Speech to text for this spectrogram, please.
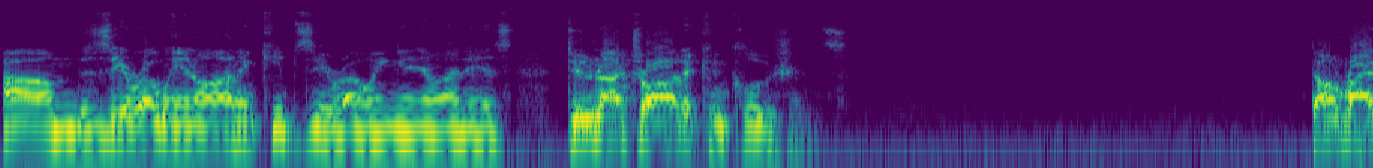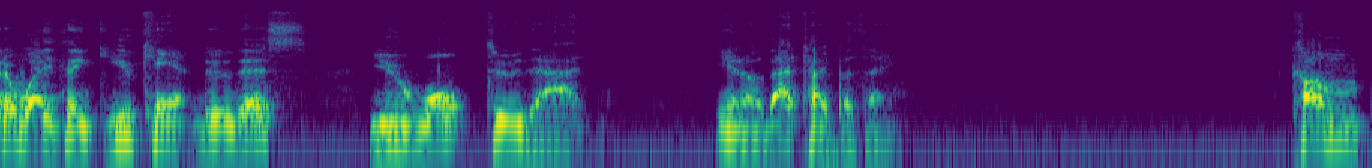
um, to zero in on and keep zeroing in on is do not draw to conclusions. Don't right away think you can't do this, you won't do that, you know, that type of thing. Come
